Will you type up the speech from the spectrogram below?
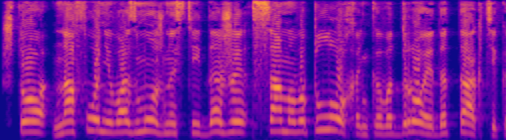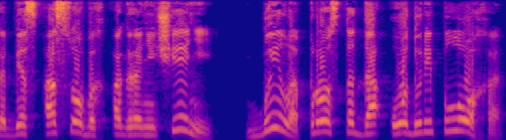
что на фоне возможностей даже самого плохонького дроида-тактика без особых ограничений было просто до одури плохо.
